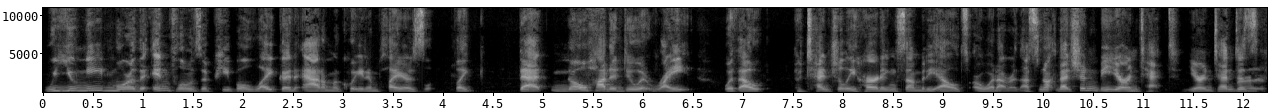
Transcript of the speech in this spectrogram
we you need more of the influence of people like an adam mcquaid and players like that know how to do it right without potentially hurting somebody else or whatever. That's not that shouldn't be your intent. Your intent is Right.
